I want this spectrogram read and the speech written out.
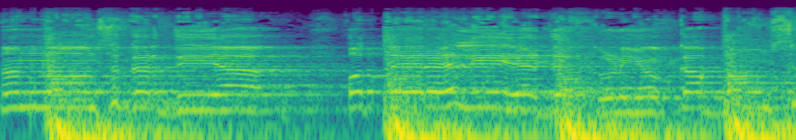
Ανάν σε καρδία, ο τερελίε δεν φτωνεί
